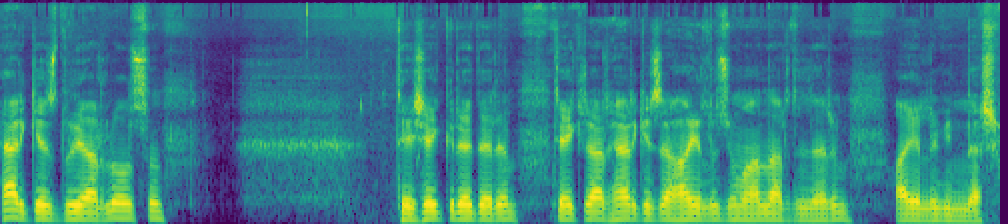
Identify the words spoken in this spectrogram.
herkes duyarlı olsun. Teşekkür ederim. Tekrar herkese hayırlı cumalar dilerim. Hayırlı günler.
